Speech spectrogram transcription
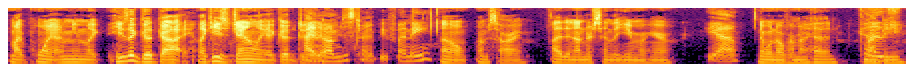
my point. I mean, like, he's a good guy. Like, he's generally a good dude. I know. I'm just trying to be funny. Oh, I'm sorry. I didn't understand the humor here. Yeah, It went over my head. Might 'Cause- be.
